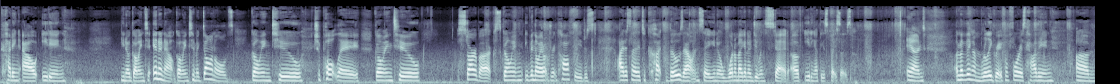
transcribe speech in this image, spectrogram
cutting out eating you know, going to In N Out, going to McDonald's, going to Chipotle, going to Starbucks, going, even though I don't drink coffee, just I decided to cut those out and say, you know, what am I going to do instead of eating at these places? And another thing I'm really grateful for is having um,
